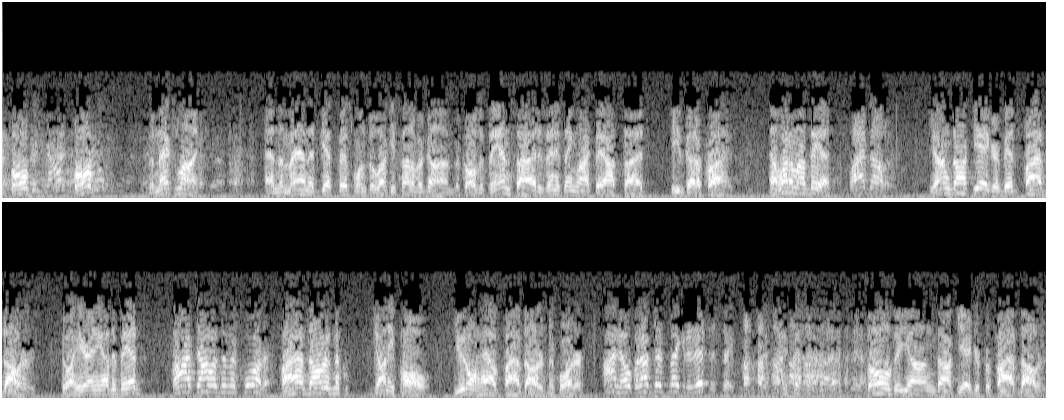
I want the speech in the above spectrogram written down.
Right, folks. Folks, the next lunch. And the man that gets this one's a lucky son of a gun, because if the inside is anything like the outside, he's got a prize. Now, what am I bid? Five dollars. Young Doc Yeager bids five dollars. Do I hear any other bids? Five dollars and a quarter. Five dollars and a qu- Johnny Paul, you don't have five dollars and a quarter. I know, but I'm just making it interesting. Sold to young Doc Yeager for five dollars.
